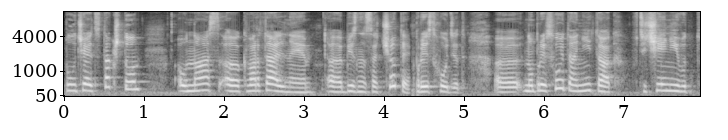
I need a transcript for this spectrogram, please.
получается так, что у нас э, квартальные э, бизнес-отчеты происходят, э, но происходят они так в течение вот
